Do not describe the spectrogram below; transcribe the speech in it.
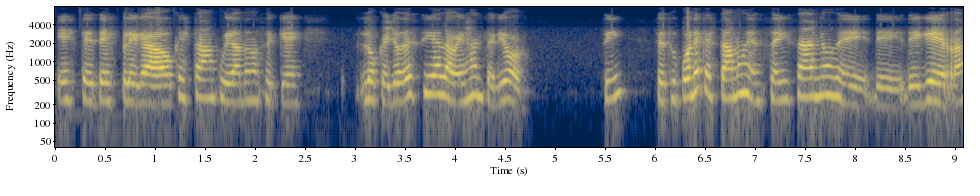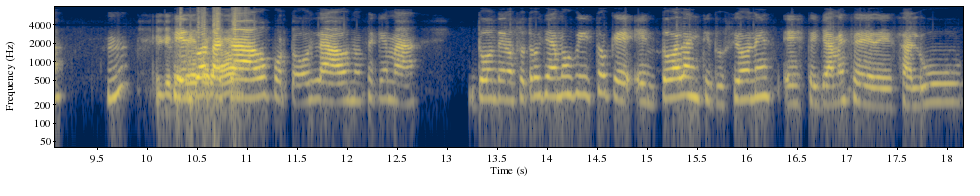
este, desplegado, que estaban cuidando no sé qué, lo que yo decía la vez anterior, ¿sí? Se supone que estamos en seis años de, guerra, siendo atacados por todos lados, no sé qué más, donde nosotros ya hemos visto que en todas las instituciones, este, llámese de salud,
